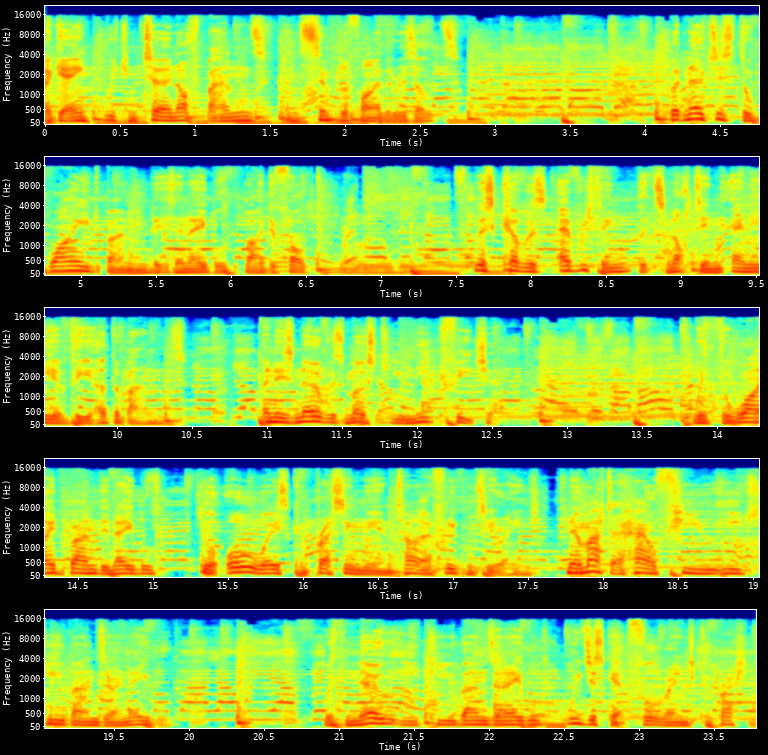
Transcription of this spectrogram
Again, we can turn off bands and simplify the results. But notice the wide band is enabled by default. This covers everything that's not in any of the other bands, and is Nova's most unique feature. With the wide band enabled, you're always compressing the entire frequency range, no matter how few EQ bands are enabled. With no EQ bands enabled, we just get full range compression.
